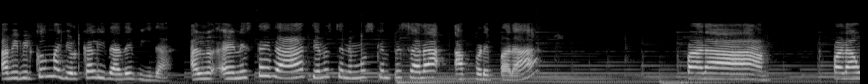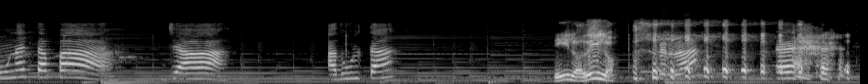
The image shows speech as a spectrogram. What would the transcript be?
a vivir con mayor calidad de vida. en esta edad ya nos tenemos que empezar a, a preparar para, para una etapa ya adulta. Dilo, dilo. ¿Verdad?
